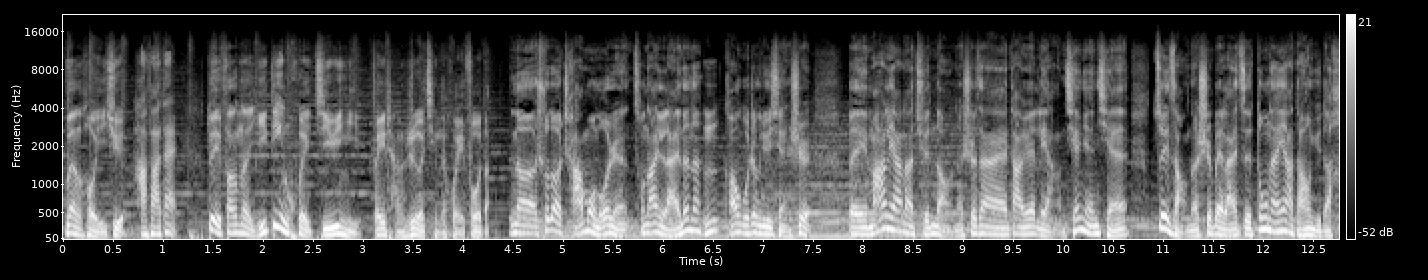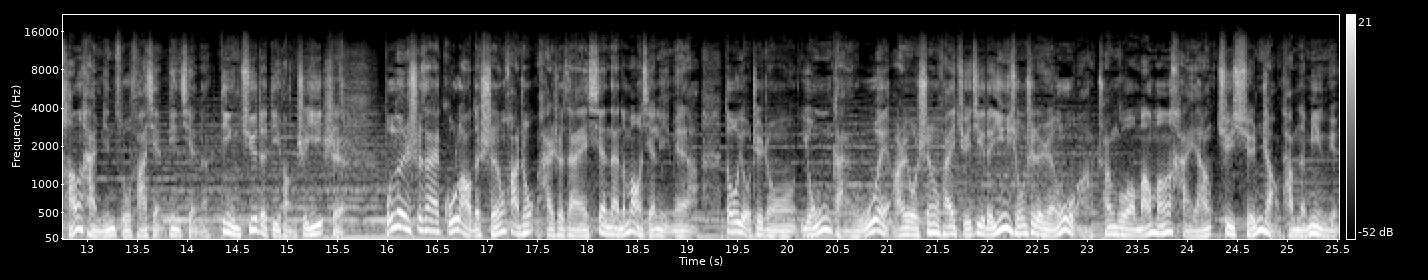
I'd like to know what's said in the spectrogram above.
问候一句哈发带，对方呢一定会给予你非常热情的回复的。那说到查莫罗人，从哪里来的呢？嗯考古证据显示，北马里亚纳群岛呢是在大约两千年前，最早呢是被来自东南亚岛屿的航海民族发现，并且呢定居的地方之一。是，不论是在古老的神话中，还是在现代的冒险里面啊，都有这种勇敢无畏而又身怀绝技的英雄式的人物啊，穿过茫茫海洋去寻找他们的命运。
